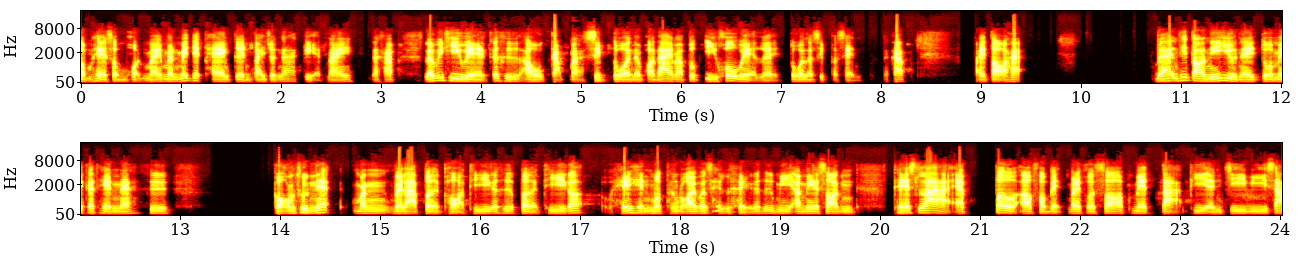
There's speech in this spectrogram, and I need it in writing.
สมเหตุสมผลไหม มันไม่ได้แพงเกินไปจนน่าเกลียดไหมนะครับ แล้ววิธีเวทก็คือเอากลับมา 10 ตัวเนี่ยพอได้มาปุ๊บ equal weight เลยตัวละ 10%นะครับ ไปต่อฮะ แบรนด์ที่ตอนนี้อยู่ในตัวเมกะเทนนะ คือ กองทุนเนี้ยมันเวลาเปิดพอร์ตทีก็คือเปิดทีก็ให้เห็นหมดทั้งร้อยเปอร์เซ็นเลยก็คือมี Amazon Tesla Apple Alphabet Microsoft Meta PNG Visa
